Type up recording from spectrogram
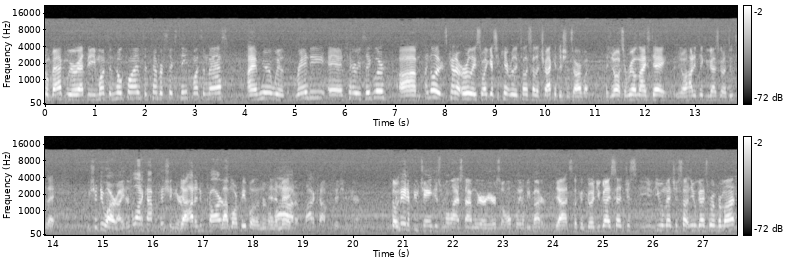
Welcome back. We are at the Monson Hill Climb, September 16th, Monson, Mass. I am here with Randy and Terry Zeigler. Um, I know it's kind of early, so I guess you can't really tell us how the track conditions are, but as you know, it's a real nice day. You know, how do you think you guys are going to do today? We should do all right. There's a lot of competition here. Yeah. A lot of new cars. A lot more people than, There's than a lot of, lot of competition here. So- we made a few changes from the last time we were here, so hopefully it'll be better. Yeah, it's looking good. You guys said just you, you mentioned something. You guys were in Vermont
